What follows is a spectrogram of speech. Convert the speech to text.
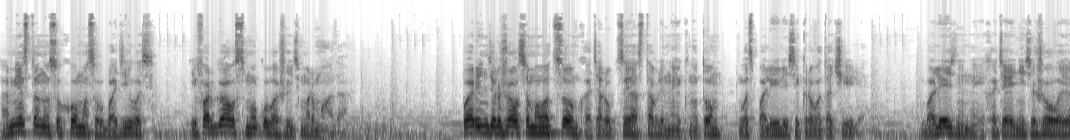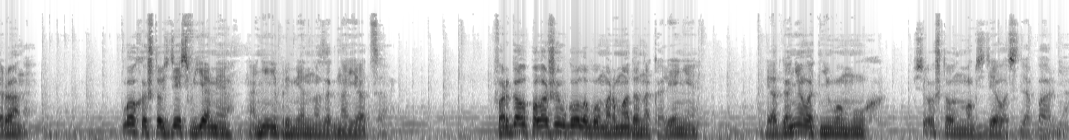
А место на сухом освободилось, и Фаргал смог уложить Мармада. Парень держался молодцом, хотя рубцы, оставленные кнутом, воспалились и кровоточили. Болезненные, хотя и не тяжелые раны. Плохо, что здесь, в яме, они непременно загноятся. Фаргал положил голову Мармада на колени и отгонял от него мух. Все, что он мог сделать для парня.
